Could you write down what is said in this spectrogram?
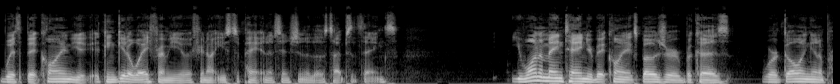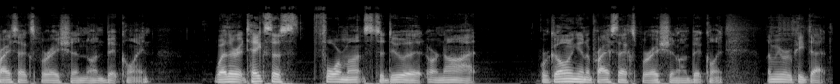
with Bitcoin, you, it can get away from you if you're not used to paying attention to those types of things. you want to maintain your Bitcoin exposure because we're going in a price exploration on Bitcoin. Whether it takes us four months to do it or not, we're going in a price exploration on Bitcoin. Let me repeat that.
